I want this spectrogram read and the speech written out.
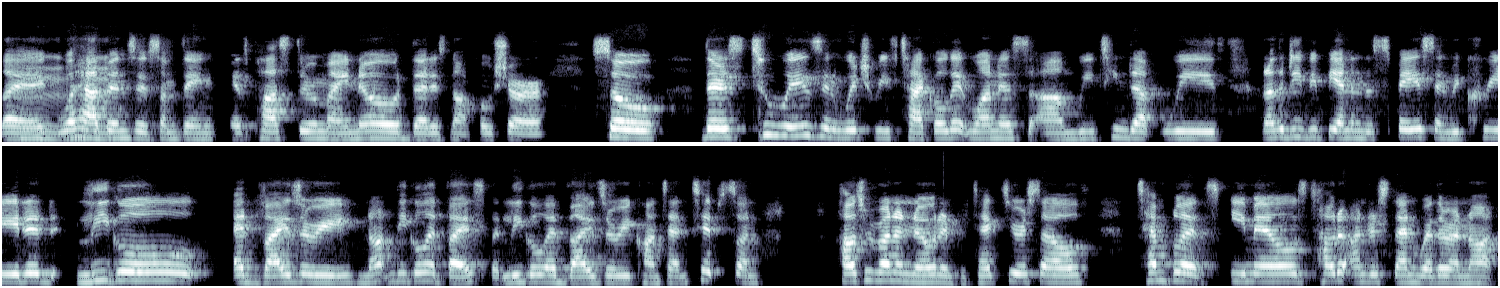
Like mm-hmm. what happens if something is passed through my node that is not kosher? So there's two ways in which we've tackled it. One is um, we teamed up with another DVPN in the space and we created legal advisory, not legal advice, but legal advisory content tips on how to run a node and protect yourself, templates, emails, how to understand whether or not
